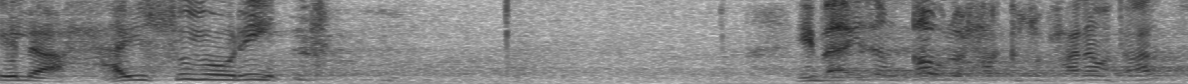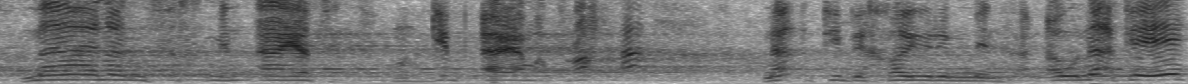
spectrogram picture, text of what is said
إلى حيث يريد. يبقى اذا قول الحق سبحانه وتعالى ما ننسخ من آية ونجيب آية مطرحها نأتي بخير منها أو نأتي إيه؟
